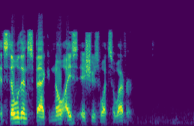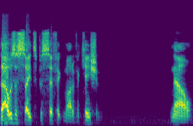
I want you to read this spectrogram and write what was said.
it's still within spec, no ice issues whatsoever. That was a site specific modification. Now,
